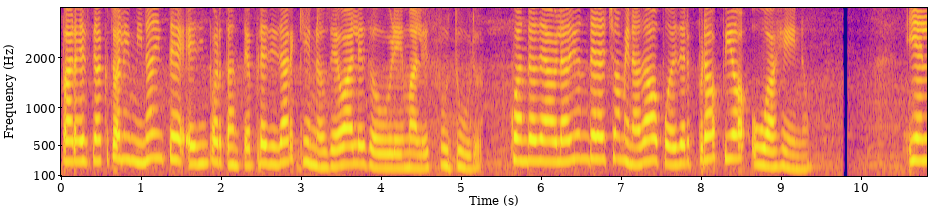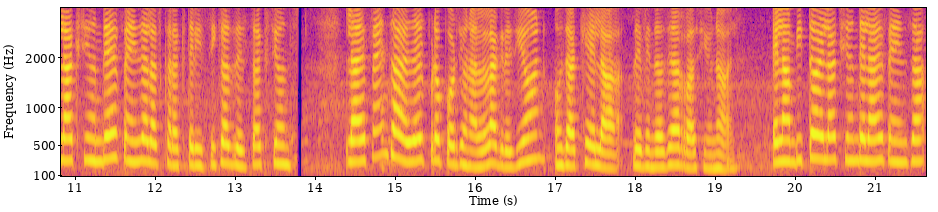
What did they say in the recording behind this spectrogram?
Para este actual inminente es importante precisar que no se vale sobre males futuros. Cuando se habla de un derecho amenazado puede ser propio o ajeno. Y en la acción de defensa las características de esta acción la defensa debe ser proporcional a la agresión, o sea que la defensa sea racional. El ámbito de la acción de la defensa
